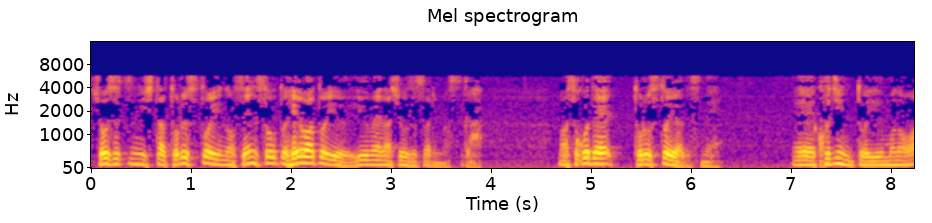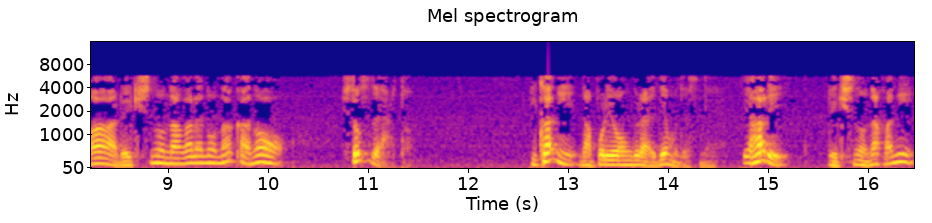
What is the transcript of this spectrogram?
小説にしたトルストイの戦争と平和という有名な小説ありますが、まあ、そこでトルストイはですね、えー、個人というものは歴史の流れの中の一つであると。いかにナポレオンぐらいでもですね、やはり歴史の中に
